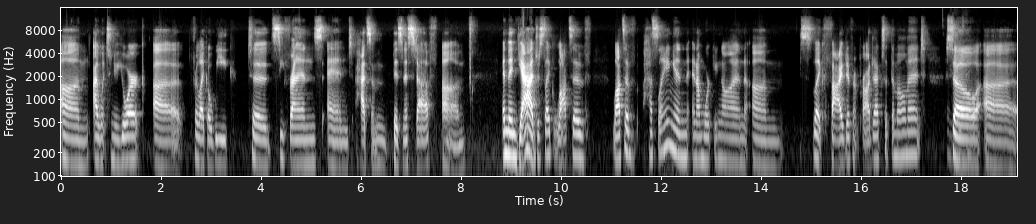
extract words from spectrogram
Um, I went to New York uh, for like a week to see friends and had some business stuff. Um, and then yeah, just like lots of lots of hustling and and I'm working on um, like five different projects at the moment. So uh,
